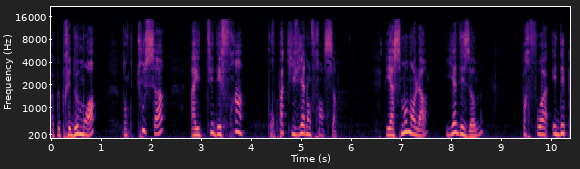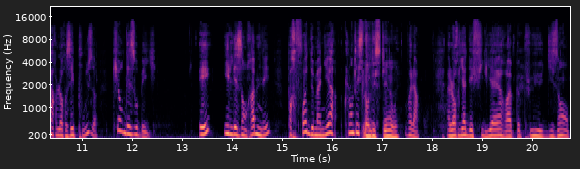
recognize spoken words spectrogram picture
à peu près deux mois. Donc tout ça a été des freins pour pas qu'ils viennent en France. Et à ce moment-là, il y a des hommes, parfois aidés par leurs épouses, qui ont désobéi. Et ils les ont ramenés, parfois de manière clandestine. Clandestine, oui. Voilà. Alors il y a des filières un peu plus, disons,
